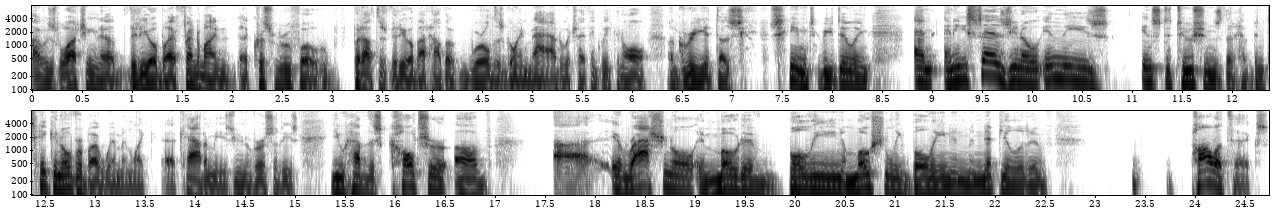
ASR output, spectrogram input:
I was watching a video by a friend of mine, uh, Chris Rufo, who put out this video about how the world is going mad, which I think we can all agree it does seem to be doing. And, and he says, you know, in these institutions that have been taken over by women, like academies, universities, you have this culture of uh, irrational, emotive bullying, emotionally bullying, and manipulative politics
